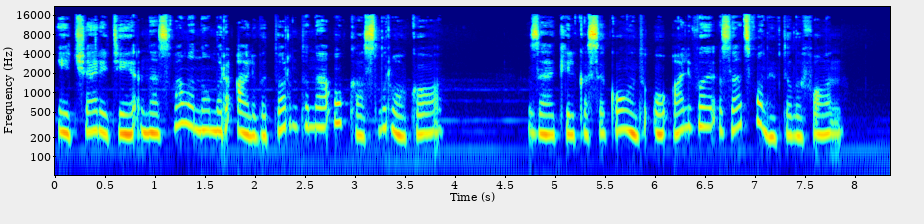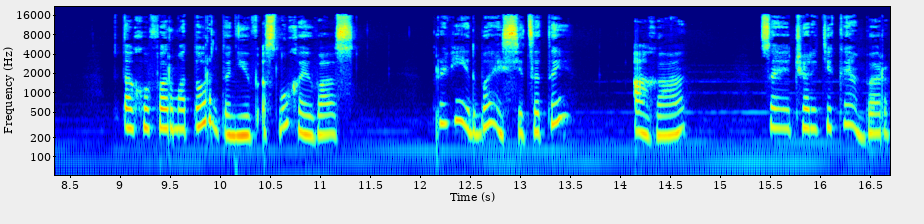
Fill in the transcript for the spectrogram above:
і Черіті назвала номер Альви Торнтона у Касл Роко. За кілька секунд у Альви задзвонив телефон. Птахоферма Торнтонів слухаю вас. Привіт, Бессі, це ти? Ага, це Черіті Кембер.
